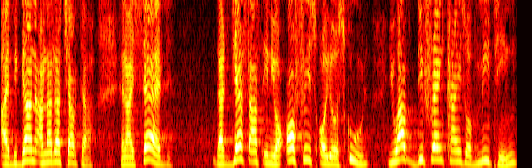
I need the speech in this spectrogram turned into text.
I began another chapter and I said that just as in your office or your school, you have different kinds of meeting,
